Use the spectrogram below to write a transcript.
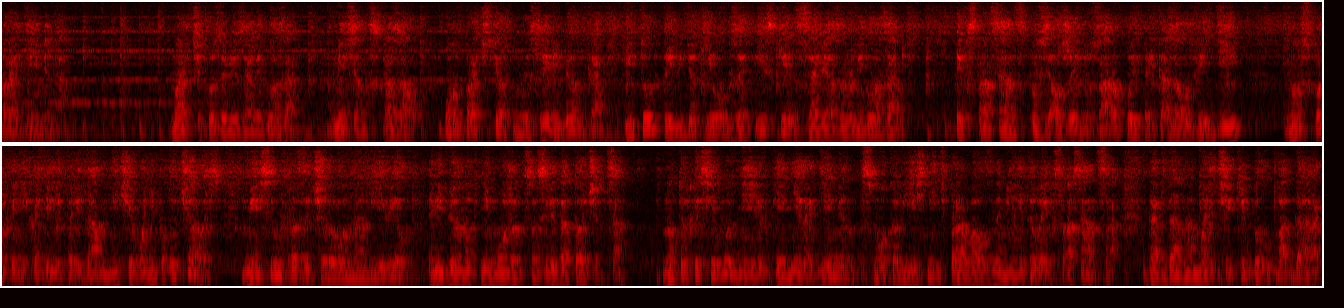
Радимина. Мальчику завязали глаза. Мессинг сказал, он прочтет мысли ребенка, и тот приведет его к записке с завязанными глазами. Экстрасенс взял Женю за руку и приказал «веди». Но сколько ни ходили по рядам, ничего не получалось. Мессинг разочарованно объявил, ребенок не может сосредоточиться. Но только сегодня Евгений Радимин смог объяснить провал знаменитого экстрасенса. Тогда на мальчике был подарок,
